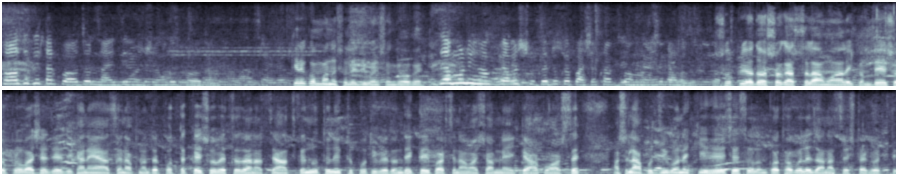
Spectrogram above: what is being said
সহযোগিতার প্রয়োজন নাই জীবন সঙ্গীর প্রয়োজন। কীরকম মানুষ হলে জীবনসঙ্গী হবে? যেমনই হোক যাবে সুখে দুঃখে পাশে থাকব সুপ্রিয় দর্শক আসসালামু আলাইকুম। দেশ ও প্রবাসে যে যেখানে আছেন আপনাদের প্রত্যেককেই শুভেচ্ছা জানাচ্ছে। আজকে নতুন একটি প্রতিবেদন দেখতেই পাচ্ছেন আমার সামনে একটি আপু আসছে। আসলে আপুর জীবনে কি হয়েছে চলুন কথা বলে জানার চেষ্টা করতে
